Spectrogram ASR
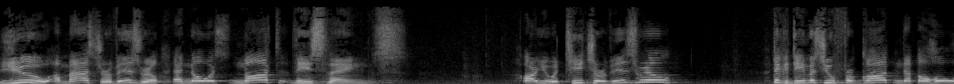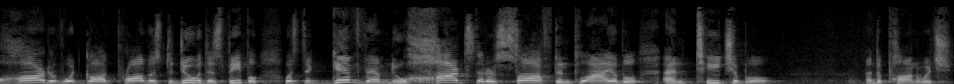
you a master of Israel and knowest not these things? Are you a teacher of Israel? Nicodemus, you've forgotten that the whole heart of what God promised to do with his people was to give them new hearts that are soft and pliable and teachable, and upon which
